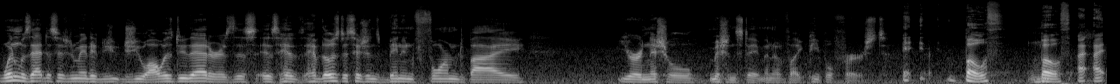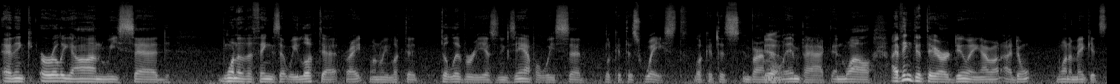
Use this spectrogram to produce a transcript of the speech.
when was that decision made? Did you, did you always do that, or is this is have have those decisions been informed by your initial mission statement of like people first? It, it, both, mm-hmm. both. I, I think early on we said one of the things that we looked at, right, when we looked at delivery as an example, we said, look at this waste, look at this environmental yeah. impact. And while I think that they are doing, I, I don't want to make it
